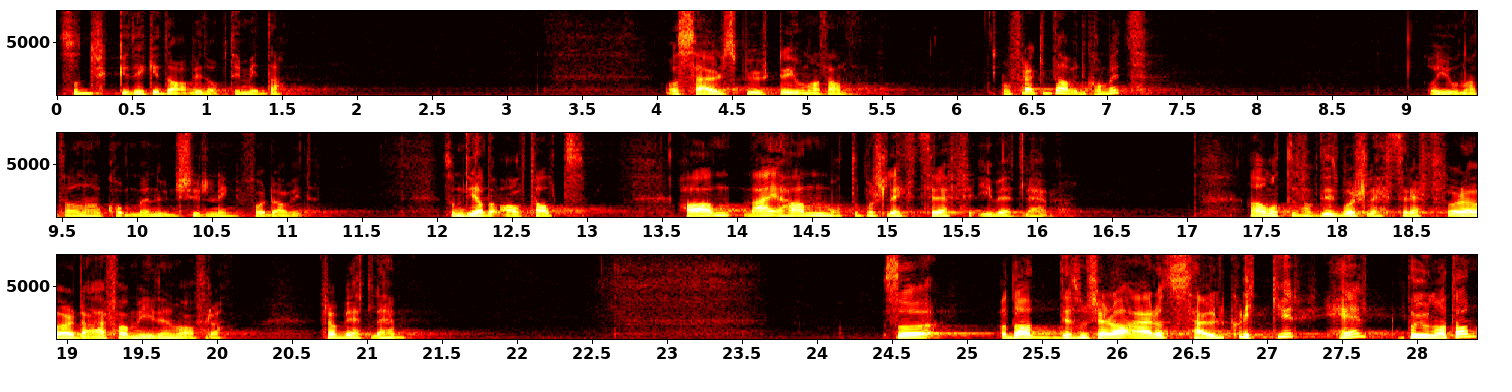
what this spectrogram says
så dukket ikke David opp til middag. Og Saul spurte Jonathan hvorfor er ikke David kommet. Og Jonathan han kom med en unnskyldning for David, som de hadde avtalt. Han, nei, han måtte på slektstreff i Betlehem. Han måtte faktisk på slektstreff, for det var der familien var fra. Fra Betlehem. Så, og da, Det som skjer da, er at Saul klikker helt på Jonathan.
